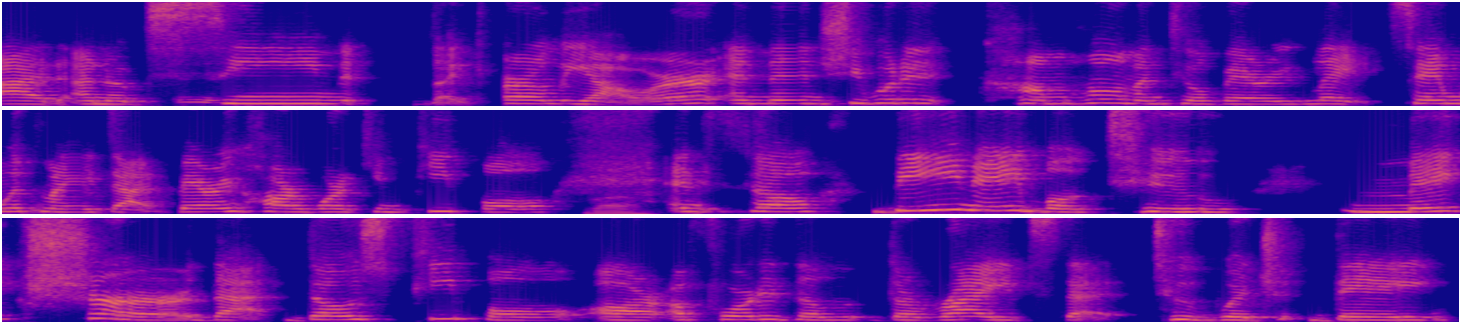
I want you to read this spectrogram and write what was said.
at an obscene like early hour and then she wouldn't come home until very late. Same with my dad, very hardworking people. Wow. And so being able to make sure that those people are afforded the, the rights that to which they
